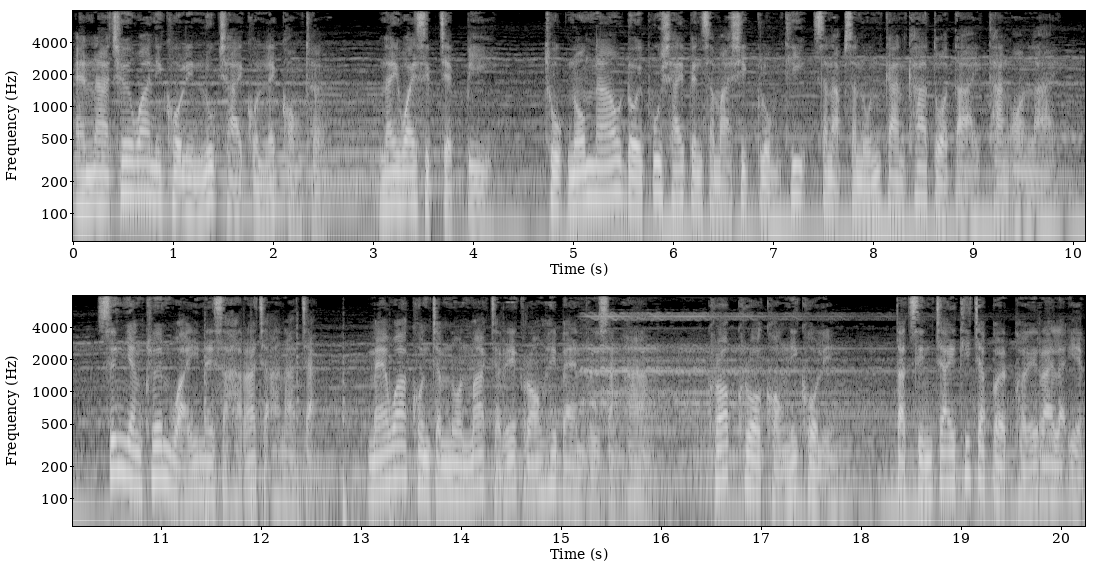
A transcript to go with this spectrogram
แอนนาเชื่อว่านิโคลินลูกชายคนเล็กของเธอ ในวัย 17 ปี ถูกโน้มน้าวโดยผู้ใช้เป็นสมาชิกกลุ่มที่สนับสนุนการฆ่าตัวตายทางออนไลน์ ซึ่งยังเคลื่อนไหวในสหราชอาณาจักร แม้ว่าคนจำนวนมากจะเรียกร้องให้แบนหรือสั่งห้าม ครอบครัวของนิโคลิน ตัดสินใจที่จะเปิดเผยรายละเอียด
